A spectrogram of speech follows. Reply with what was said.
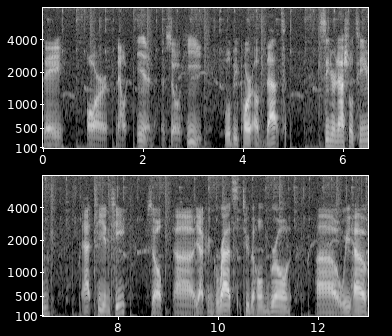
they are now in. And so he will be part of that senior national team at TNT. So, uh, yeah, congrats to the homegrown. Uh, we have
